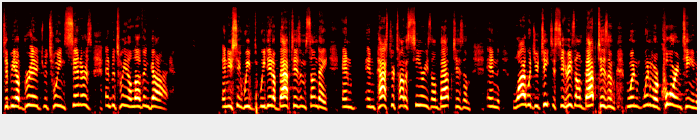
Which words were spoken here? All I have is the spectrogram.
to be a bridge between sinners and between a loving God. And you see, we, we did a baptism Sunday, and and Pastor taught a series on baptism. And why would you teach a series on baptism when, when we're quarantined?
